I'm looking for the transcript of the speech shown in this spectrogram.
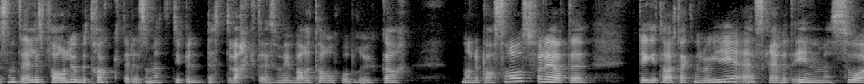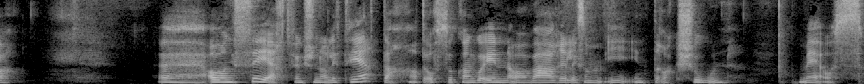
sånn, er litt farlig å betrakte det som et type dødt verktøy som vi bare tar opp og bruker når det passer oss, fordi at det, digital teknologi er skrevet inn med så eh, avansert funksjonalitet da, at det også kan gå inn og være liksom, i interaksjon med oss.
